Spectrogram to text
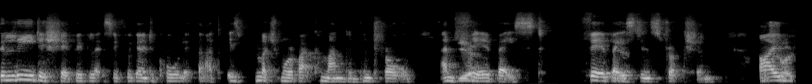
the leadership, if let's if we're going to call it that, is much more about command and control and yeah. fear based fear based yeah. instruction. That's I right.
